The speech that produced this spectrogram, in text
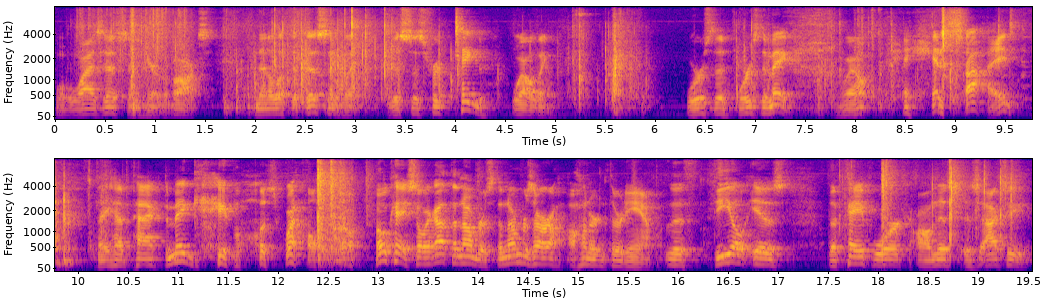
Well, why is this in here in the box? And then I looked at this and like, this is for TIG welding. Where's the, where's the MIG? Well, inside, they had packed the MIG cable as well. So, okay, so I got the numbers. The numbers are 130 amp. The deal is the paperwork on this is actually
